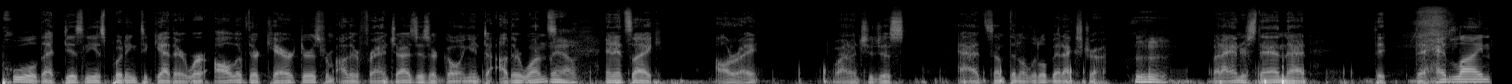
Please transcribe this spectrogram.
pool that Disney is putting together where all of their characters from other franchises are going into other ones. Yeah. And it's like, all right, why don't you just add something a little bit extra? Mm-hmm. But I understand that the the headline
